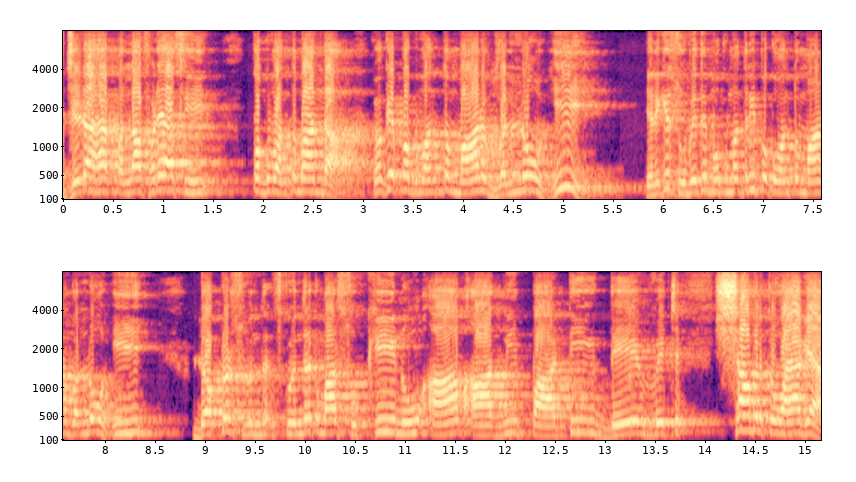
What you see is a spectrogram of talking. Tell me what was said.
ਜਿਹੜਾ ਹੈ ਪੱਲਾ ਫੜਿਆ ਸੀ ਭਗਵੰਤ ਮਾਨ ਦਾ, ਕਿਉਂਕਿ ਭਗਵੰਤ ਮਾਨ ਵੱਲੋਂ ਹੀ, ਯਾਨੀ ਕਿ ਸੂਬੇ ਦੇ ਮੁੱਖ ਮੰਤਰੀ ਭਗਵੰਤ ਮਾਨ ਵੱਲੋਂ ਹੀ ਡਾਕਟਰ ਸੁਖਵਿੰਦਰ ਸੁਖਵਿੰਦਰ ਕੁਮਾਰ ਸੁੱਖੀ ਨੂੰ ਆਮ ਆਦਮੀ ਪਾਰਟੀ ਦੇ ਵਿੱਚ ਸ਼ਾਮਲ ਕਰਵਾਇਆ ਗਿਆ।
